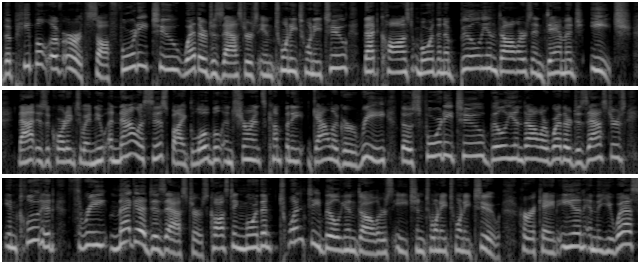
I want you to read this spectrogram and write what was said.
The people of Earth saw 42 weather disasters in 2022 that caused more than a billion dollars in damage each. That is according to a new analysis by global insurance company Gallagher Re. Those $42 billion weather disasters included three mega disasters costing more than $20 billion each in 2022 Hurricane Ian in the U.S.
